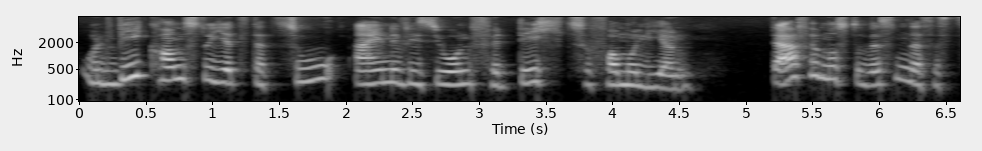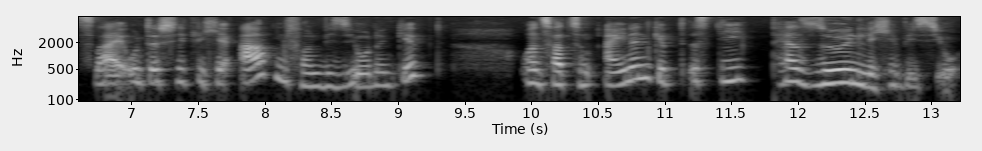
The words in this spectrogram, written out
Und wie kommst du jetzt dazu, eine Vision für dich zu formulieren? Dafür musst du wissen, dass es zwei unterschiedliche Arten von Visionen gibt. Und zwar zum einen gibt es die persönliche Vision.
